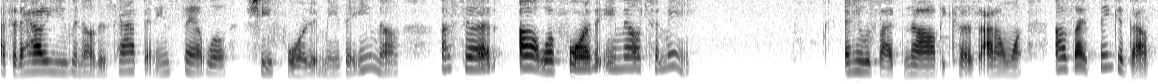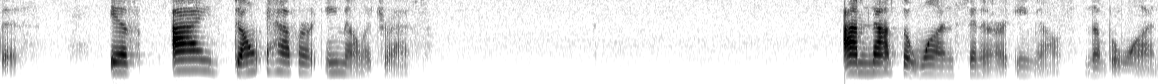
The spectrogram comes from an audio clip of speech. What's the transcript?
I said, How do you even know this happened? He said, Well, she forwarded me the email. I said, Oh, well, forward the email to me. And he was like, Nah, because I don't want. I was like, Think about this. If I don't have her email address, I'm not the one sending her emails, number one.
